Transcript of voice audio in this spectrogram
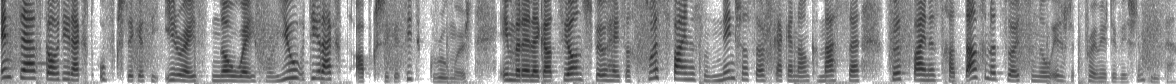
In CSGO direkt aufgestiegen sind Erased No Way For You, direkt abgestiegen sind Groomers. Im Relegationsspiel haben sich Swiss Finance und Ninja Surf gegeneinander gemessen. Swiss Finance kann dank einer 2 zu 0 in der Premier Division bleiben.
